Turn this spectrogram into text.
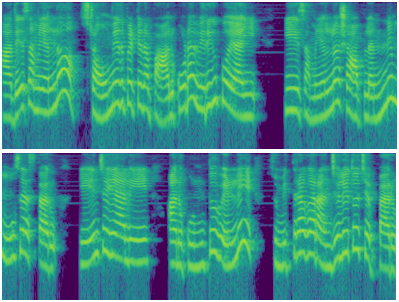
అదే సమయంలో స్టవ్ మీద పెట్టిన పాలు కూడా విరిగిపోయాయి. ఈ సమయంలో షాపులన్నీ మూసేస్తారు. ఏం చెయ్యాలి అనుకుంటూ వెళ్ళి సుమిత్ర గారు అంజలితో చెప్పారు.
